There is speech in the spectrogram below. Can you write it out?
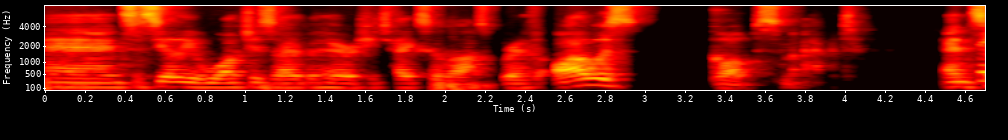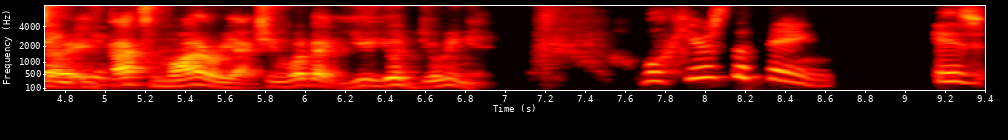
And Cecilia watches over her as she takes her last breath. I was gobsmacked. And so Thank if you. that's my reaction, what about you? You're doing it. Well, here's the thing is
